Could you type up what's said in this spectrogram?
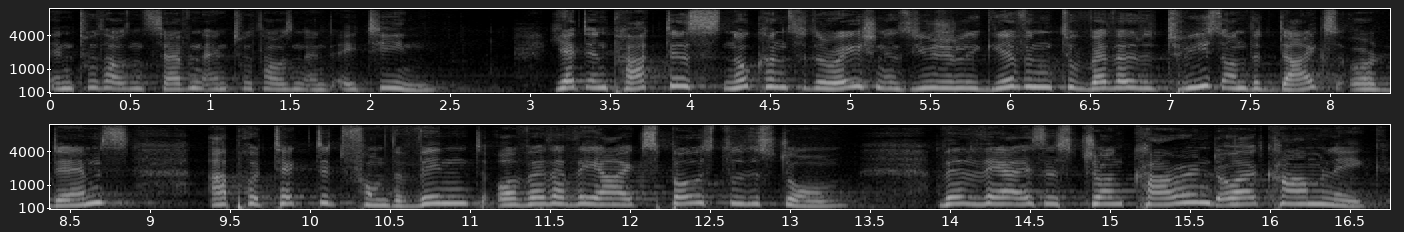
in 2007 and 2018. Yet in practice, no consideration is usually given to whether the trees on the dikes or dams are protected from the wind or whether they are exposed to the storm, whether there is a strong current or a calm lake.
